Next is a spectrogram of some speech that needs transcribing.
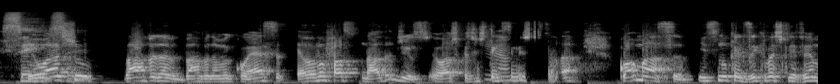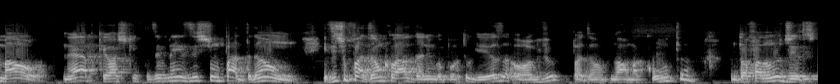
Sim, Eu sim. acho Bárbara, Bárbara não me conhece, ela não faz nada disso. Eu acho que a gente tem não. que se misturar com a massa. Isso não quer dizer que vai escrever mal, né? Porque eu acho que, inclusive, nem existe um padrão. Existe um padrão, claro, da língua portuguesa, óbvio, padrão norma culta, não estou falando disso.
